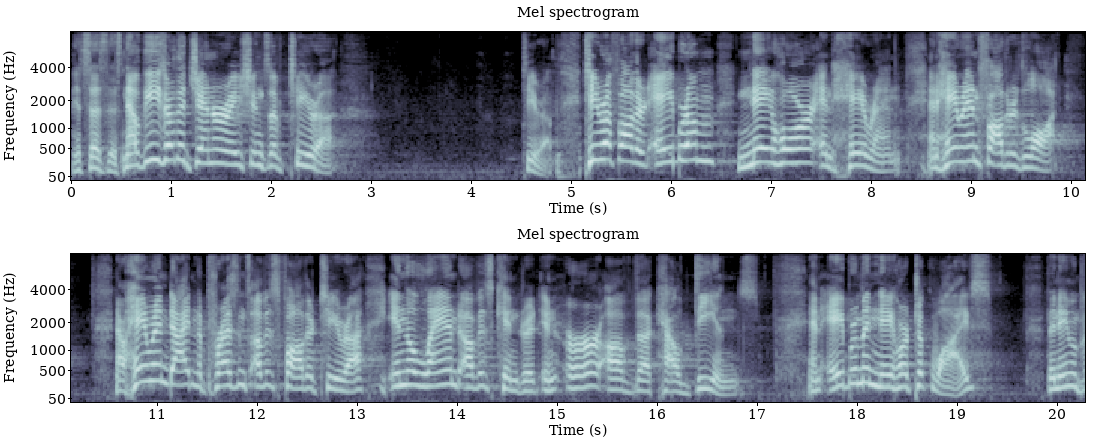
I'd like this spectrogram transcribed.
It says this Now these are the generations of Terah. Terah. Terah fathered Abram, Nahor, and Haran. And Haran fathered Lot. Now Haran died in the presence of his father Terah in the land of his kindred in Ur of the Chaldeans. And Abram and Nahor took wives. The name of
